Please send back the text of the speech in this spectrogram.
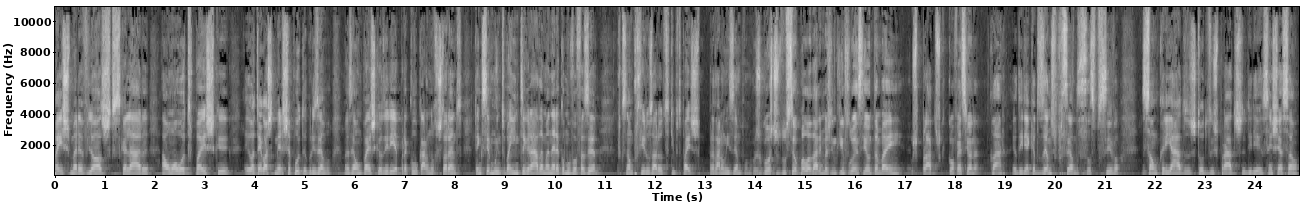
peixes maravilhosos que se calhar há um ou outro peixe que eu até gosto de comer chaputa, por exemplo, mas é um peixe que eu diria para colocar no restaurante tem que ser muito bem integrado a maneira como vou fazer, porque senão prefiro usar outro tipo de peixe, para dar um exemplo. Os gostos do seu paladar, imagino que influenciam também os pratos que confecciona. Claro, eu diria que a 200%, se fosse possível, são criados todos os pratos, eu diria sem exceção,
